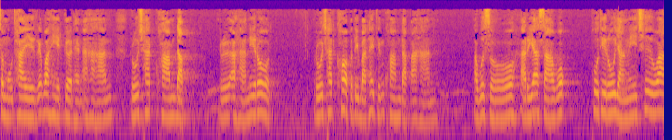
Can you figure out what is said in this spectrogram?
สมุทัยเรียกว่าเหตุเกิดแห่งอาหาร รู้ชัดความดับหรืออาหารนิโรธ รู้ชัดข้อปฏิบัติให้ถึงความดับอาหารอาวุโส อริยสาวก ผู้ที่รู้อย่างนี้ชื่อว่า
